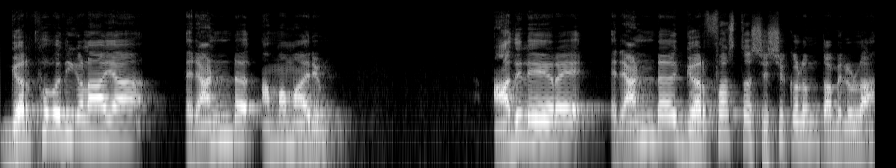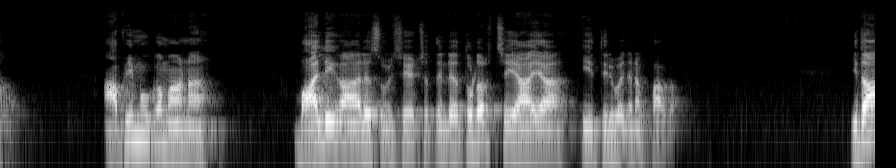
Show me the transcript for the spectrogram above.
ഗർഭവതികളായ രണ്ട് അമ്മമാരും അതിലേറെ രണ്ട് ഗർഭസ്ഥ ശിശുക്കളും തമ്മിലുള്ള അഭിമുഖമാണ് ബാല്യകാല സുവിശേഷത്തിന്റെ തുടർച്ചയായ ഈ തിരുവചന ഭാഗം ഇതാ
